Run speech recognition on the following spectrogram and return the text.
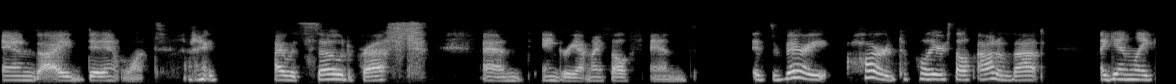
And I didn't want, I, I was so depressed and angry at myself. And it's very hard to pull yourself out of that. Again, like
